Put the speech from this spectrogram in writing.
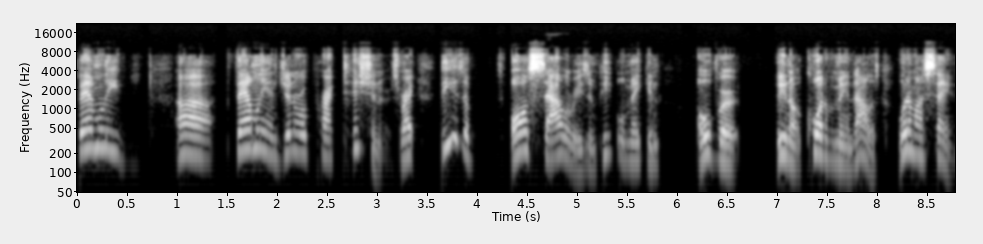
family, uh, family and general practitioners, right? These are all salaries and people making over, you know, a quarter of a million dollars. What am I saying?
